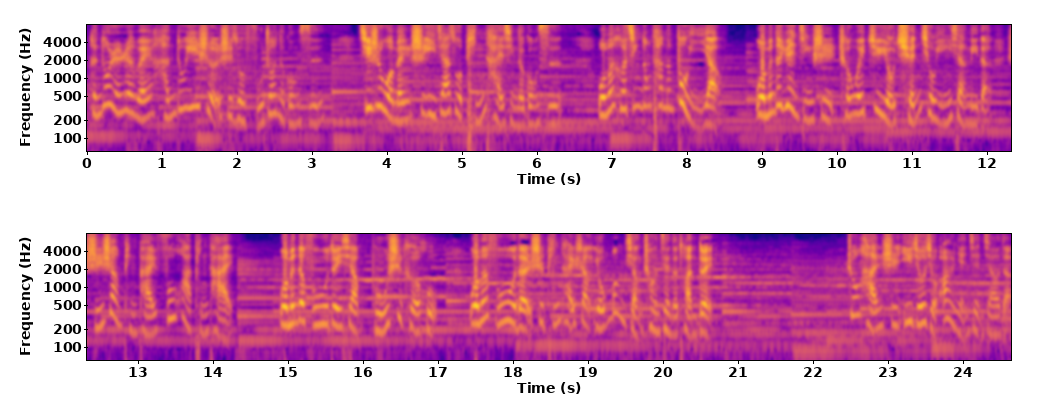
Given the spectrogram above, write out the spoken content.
很多人认为韩都衣舍是做服装的公司，其实我们是一家做平台型的公司。我们和京东他们不一样，我们的愿景是成为具有全球影响力的时尚品牌孵化平台。我们的服务对象不是客户，我们服务的是平台上由梦想创建的团队。中韩是一九九二年建交的，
